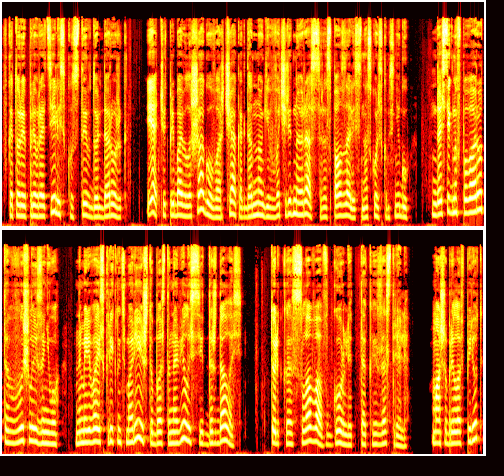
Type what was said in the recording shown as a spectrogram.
в которые превратились кусты вдоль дорожек. Я чуть прибавила шагу, ворча, когда ноги в очередной раз расползались на скользком снегу. Достигнув поворота, вышла из-за него, намереваясь крикнуть Марии, чтобы остановилась и дождалась. Только слова в горле так и застряли. Маша брела вперед,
